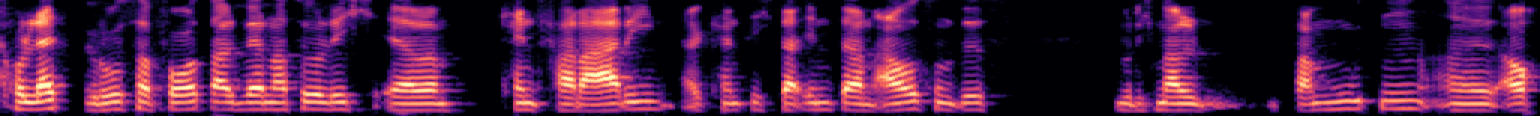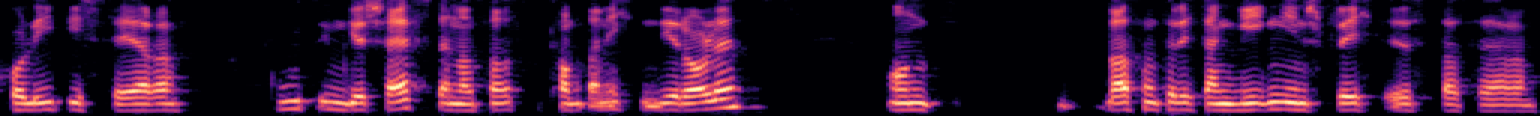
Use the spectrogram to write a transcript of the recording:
Colette, großer Vorteil wäre natürlich, er kennt Ferrari, er kennt sich da intern aus und ist, würde ich mal vermuten, äh, auch politisch sehr gut im Geschäft, denn ansonsten kommt er nicht in die Rolle. Und was natürlich dann gegen ihn spricht, ist, dass er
